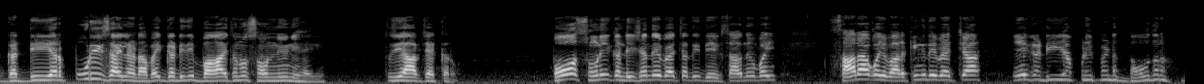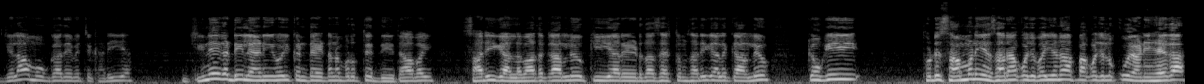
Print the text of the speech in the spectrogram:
ਗੱਡੀ ਯਾਰ ਪੂਰੀ ਸਾਇਲੈਂਟ ਆ ਬਾਈ, ਗੱਡੀ ਦੀ ਆਵਾਜ਼ ਤੁਹਾਨੂੰ ਸੁਣਨੀ ਨਹੀਂ ਹੈਗੀ। ਤੁਸੀਂ ਆਪ ਚੈੱਕ ਕਰੋ। ਬਹੁਤ ਸੋਹਣੀ ਕੰਡੀਸ਼ਨ ਦੇ ਵਿੱਚ ਆ, ਤੁਸੀਂ ਦੇਖ ਸਕਦੇ ਹੋ ਬਾਈ। ਸਾਰਾ ਕੁਝ ਵਰਕਿੰਗ ਦੇ ਵਿੱਚ ਆ। ਇਹ ਗੱਡੀ ਆਪਣੇ ਪਿੰਡ ਦੌਦਰ ਜ਼ਿਲ੍ਹਾ ਮੋਗਾ ਦੇ ਵਿੱਚ ਖੜੀ ਆ। ਜਿਹਨੇ ਗੱਡੀ ਲੈਣੀ ਹੋਈ ਕੰਟੈਕਟ ਨੰਬਰ ਉੱਤੇ ਦੇਤਾ ਬਾਈ। ਸਾਰੀ ਗੱਲਬਾਤ ਕਰ ਲਿਓ, ਕੀ ਆ ਰੇਟ ਦਾ ਸਿਸਟਮ ਸਾਰੀ ਗੱਲ ਕਰ ਲਿਓ। ਕਿਉਂਕਿ ਤੁਹਾਡੇ ਸਾਹਮਣੇ ਆ ਸਾਰਾ ਕੁਝ ਬਾਈ, ਹਨਾ? ਆਪਾਂ ਕੁਝ ਲੁਕੋਇਆ ਨਹੀਂ ਹੈਗਾ।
